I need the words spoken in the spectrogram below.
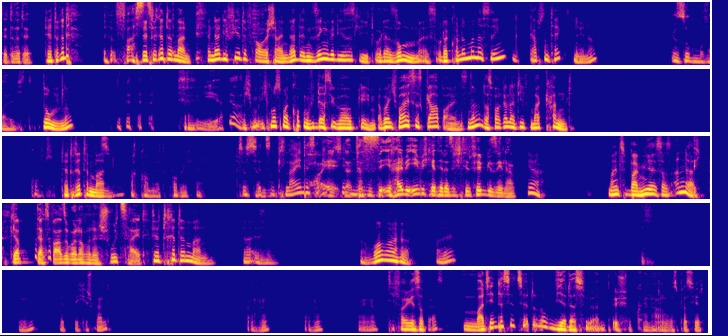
Der dritte. Der dritte? Fast. Der dritte Mann. Wenn da die vierte Frau erscheint, ne, dann singen wir dieses Lied oder summen es. Oder konnte man das singen? Gab es einen Text? Nee, ne? Summen reicht. Summen, ne? Ja. Ja. Ich, ich muss mal gucken, wie das überhaupt ging. Aber ich weiß, es gab eins, ne? Das war relativ markant. Gott. Der dritte Mann. Ach komm, jetzt gucke ich echt. Das ist jetzt ein kleines Boah, ey, das ist die halbe Ewigkeit, her, dass ich den Film gesehen habe. Ja. Meinst du, bei mir ist das anders? Ich glaube, das war sogar noch in der Schulzeit. Der dritte Mann. Da ist es. So, wollen wir mal hören. Warte. Jetzt bin ich gespannt. Aha. Aha. Ja, ja. Die Frage ist, ob Was? Martin das jetzt hört oder ob wir das hören. Ich habe keine Ahnung, was passiert.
